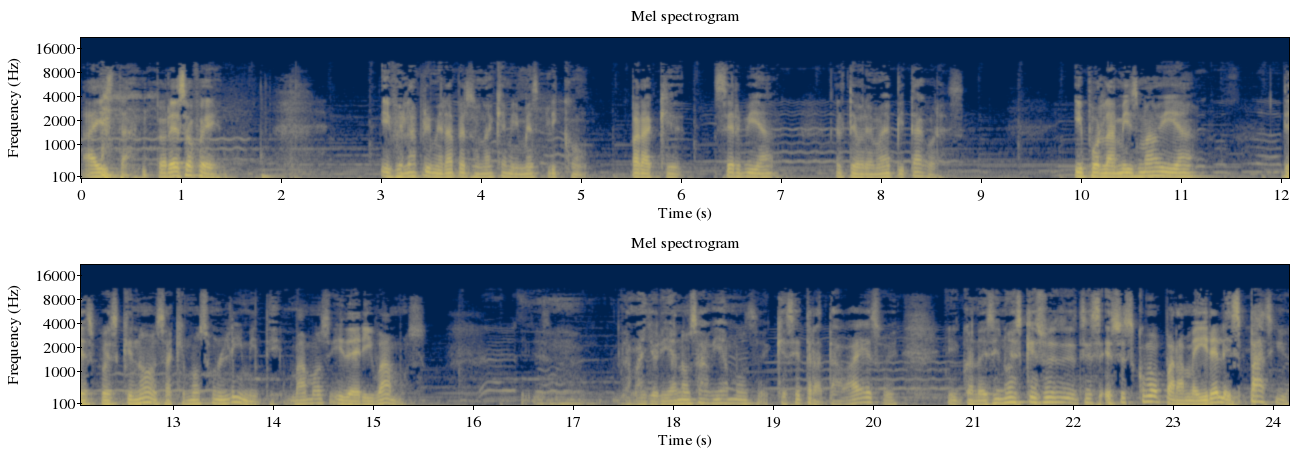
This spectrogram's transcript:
Ahí está, por eso fue. Y fue la primera persona que a mí me explicó para qué servía el teorema de Pitágoras. Y por la misma vía después que no, saquemos un límite, vamos y derivamos. La mayoría no sabíamos de qué se trataba eso. Y cuando dicen, no, es que eso es, eso es como para medir el espacio.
